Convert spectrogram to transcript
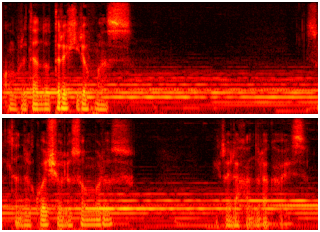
completando tres giros más. Soltando el cuello, los hombros y relajando la cabeza.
